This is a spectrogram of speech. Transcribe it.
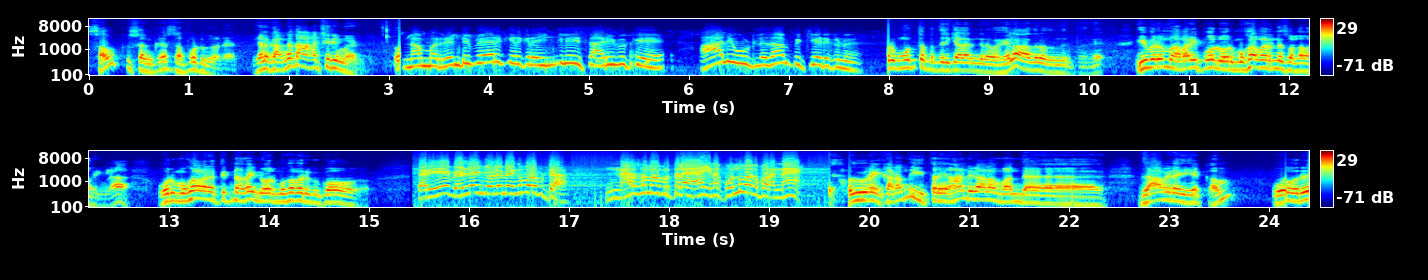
சவுக்கு சங்கர் சப்போர்ட்டுக்கு வர்றாரு. எனக்கு அங்கதான் ஆச்சரியமா இருக்கு. நம்ம ரெண்டு பேருக்கு இருக்கிற இங்கிலீஷ் அறிவுக்கு ஹாலிவுட்ல தான் பிச்சை எடுக்கணும். ஒரு மூத்த பத்திரிகையாளருங்கிற வகையில ஆதரவு தந்திருப்பாரு. இவரும் அவரை போல் ஒரு முகவர்னு சொல்ல வரீங்களா? ஒரு முகவரை திட்டினாதான் இன்னொரு முகவருக்கு கோவம் வரும். சரி வெள்ளையும் சொல்லுமே எங்க போறப்பட்ட நரசமாபுரத்துல எனக்கு பொண்ணு பார்க்க போறேன்னே மதுரை கடந்து இத்தனை ஆண்டு காலம் வந்த திராவிட இயக்கம் ஒரு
